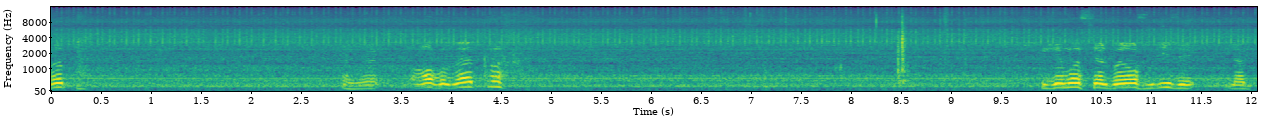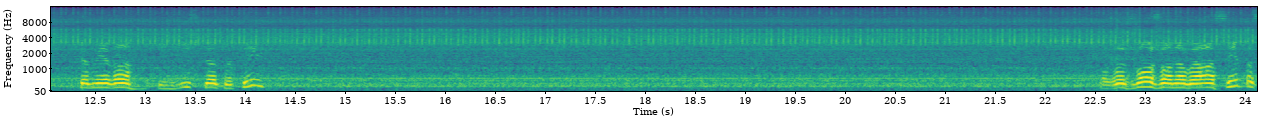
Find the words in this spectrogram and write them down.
Hop. Je vais en remettre. Excusez-moi si elle balance, je vous dis, j'ai la caméra est juste à côté. Heureusement, je vais en avoir assez parce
